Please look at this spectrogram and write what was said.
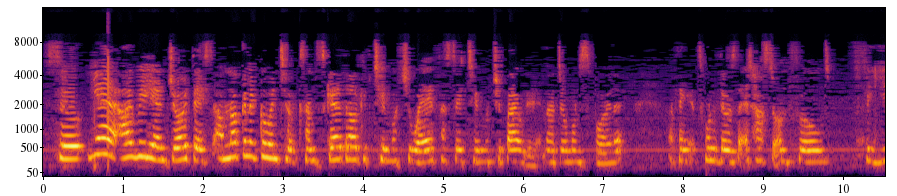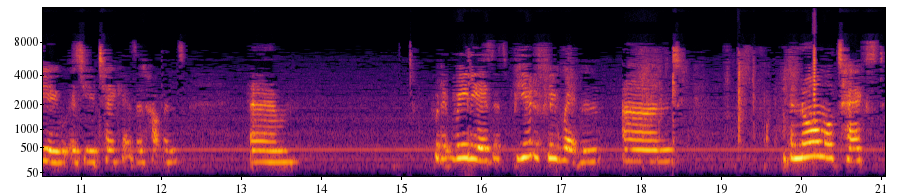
so yeah, I really enjoyed this. I'm not going to go into it because I'm scared that I'll give too much away if I say too much about it, and I don't want to spoil it. I think it's one of those that it has to unfold for you as you take it as it happens. Um, but it really is. It's beautifully written, and the normal text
